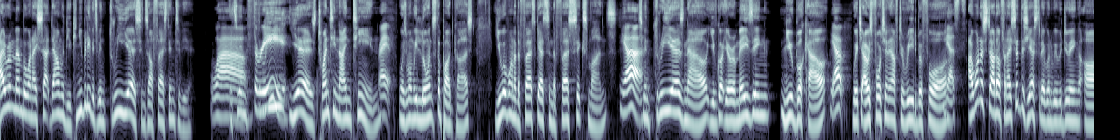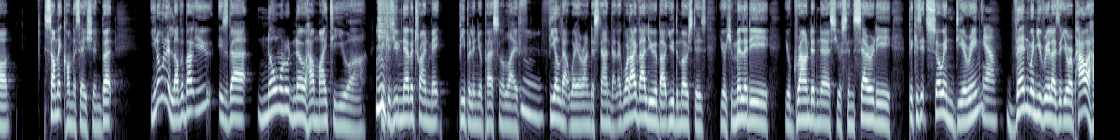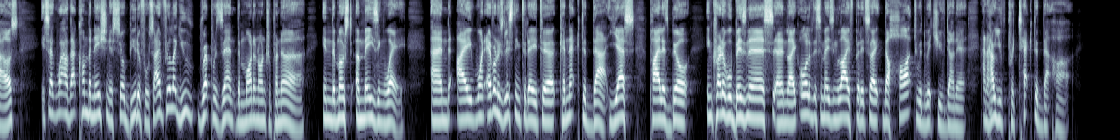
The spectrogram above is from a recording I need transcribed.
I remember when I sat down with you. Can you believe it's been three years since our first interview? Wow. It's been three, three years. 2019 right. was when we launched the podcast. You were one of the first guests in the first six months. Yeah. It's been three years now. You've got your amazing new book out. Yep. Which I was fortunate enough to read before. Yes. I want to start off, and I said this yesterday when we were doing our summit conversation, but you know what I love about you is that no one would know how mighty you are because you never try and make people in your personal life mm. feel that way or understand that. Like what I value about you the most is your humility, your groundedness, your sincerity, because it's so endearing. Yeah. Then when you realize that you're a powerhouse, it's like, wow, that combination is so beautiful. So I feel like you represent the modern entrepreneur in the most amazing way. And I want everyone who's listening today to connect to that. Yes, Payal's built incredible business and like all of this amazing life, but it's like the heart with which you've done it and how you've protected that heart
